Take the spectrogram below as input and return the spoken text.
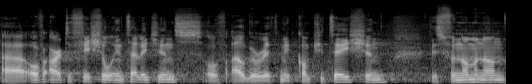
uh, of artificial intelligence, of algorithmic computation, this phenomenon.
